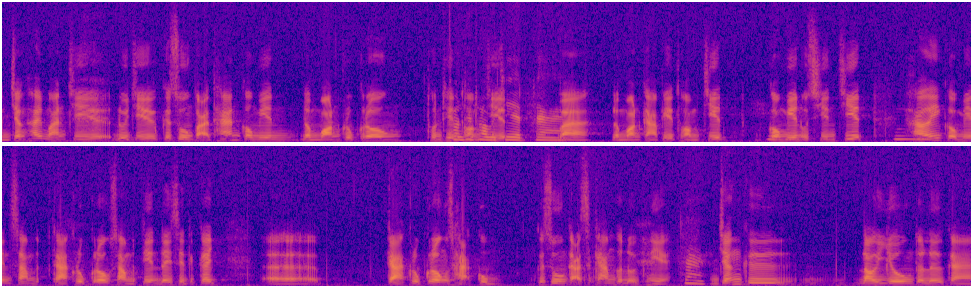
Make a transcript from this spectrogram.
អញ្ចឹងហើយបានជាដូចជាក្រសួងបរិស្ថានក៏មានតំបន់គ្រប់គ្រងធនធានធម្មជាតិបាទតំបន់ការពារធម្មជាតិក៏មានឧស្សាហជាតិហើយក៏មានសម្បត្តិការគ្រប់គ្រងសម្បត្តិដីសេដ្ឋកិច្ចអឺការគ្រប់គ្រងសហគមន៍ក្រសួងកសិកម្មក៏ដូចគ្នាអញ្ចឹងគឺដោយយោងទៅលើការ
